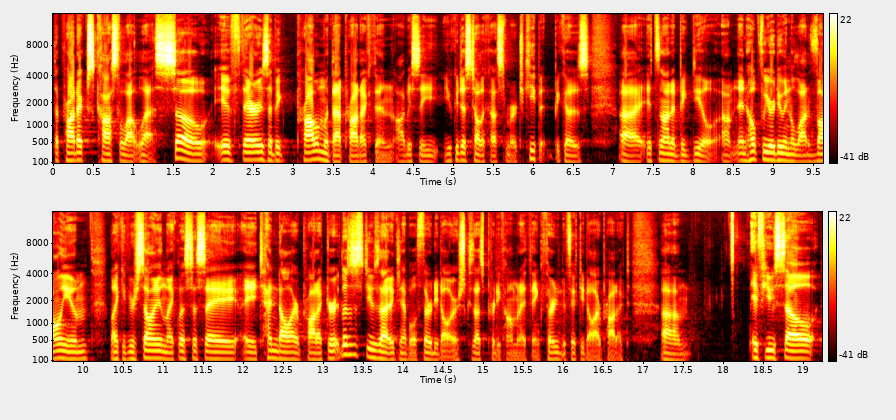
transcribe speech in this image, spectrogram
the products cost a lot less. So if there is a big problem with that product, then obviously you could just tell the customer to keep it because uh, it's not a big deal. Um, and hopefully you're doing a lot of volume. Like if you're selling, like let's just say a $10 product, or let's just use that example of $30 because that's pretty common, I think, 30 to $50 product. Um, if you sell,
